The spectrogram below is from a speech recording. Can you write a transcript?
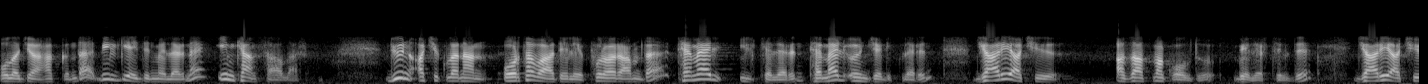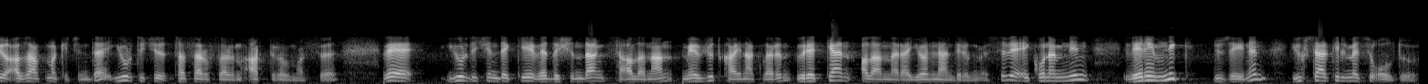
olacağı hakkında bilgi edinmelerine imkan sağlar. Dün açıklanan orta vadeli programda temel ilkelerin, temel önceliklerin cari açığı azaltmak olduğu belirtildi. Cari açığı azaltmak için de yurt içi tasarrufların arttırılması ve yurt içindeki ve dışından sağlanan mevcut kaynakların üretken alanlara yönlendirilmesi ve ekonominin verimlilik düzeyinin yükseltilmesi olduğu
